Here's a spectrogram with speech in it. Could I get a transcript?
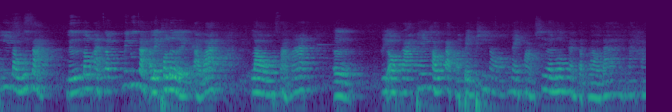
ที่เรารู้จัก หรือเราอาจจะไม่รู้จักอะไรเขาเลย แต่ว่าเราสามารถเออ ยอมรับให้เขากลับมาเป็นพี่น้องในความเชื่อร่วมกันกับเราได้นะคะ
